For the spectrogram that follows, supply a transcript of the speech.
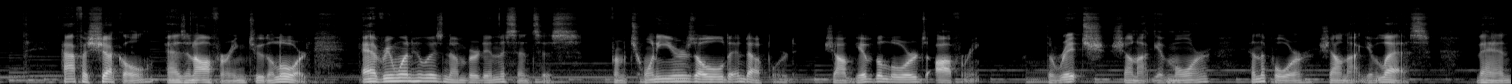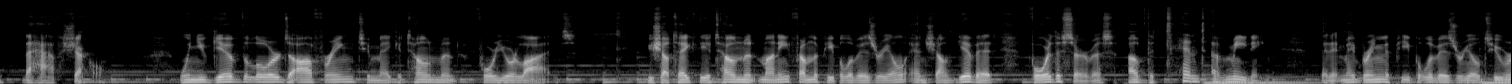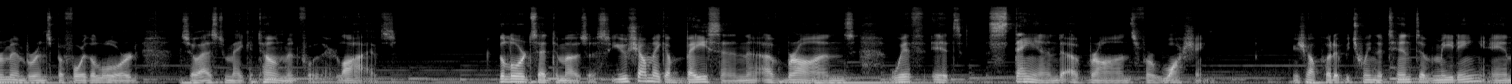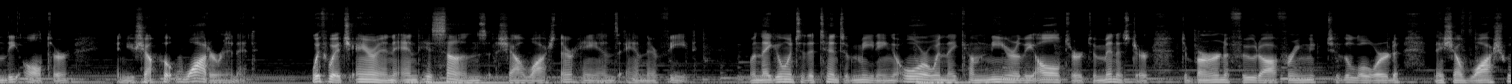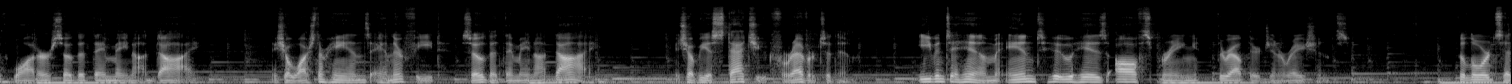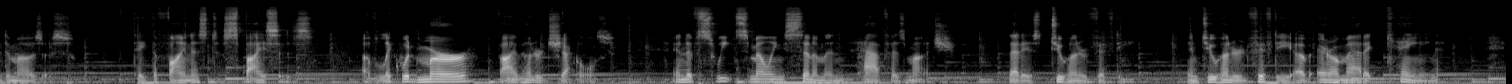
Half a shekel as an offering to the Lord. Everyone who is numbered in the census, from 20 years old and upward, shall give the Lord's offering. The rich shall not give more, and the poor shall not give less than the half shekel when you give the Lord's offering to make atonement for your lives. You shall take the atonement money from the people of Israel and shall give it for the service of the tent of meeting, that it may bring the people of Israel to remembrance before the Lord, so as to make atonement for their lives. The Lord said to Moses, You shall make a basin of bronze with its stand of bronze for washing. You shall put it between the tent of meeting and the altar and you shall put water in it, with which Aaron and his sons shall wash their hands and their feet. When they go into the tent of meeting, or when they come near the altar to minister, to burn a food offering to the Lord, they shall wash with water so that they may not die. They shall wash their hands and their feet so that they may not die. It shall be a statute forever to them, even to him and to his offspring throughout their generations. The Lord said to Moses, Take the finest spices of liquid myrrh, 500 shekels, and of sweet smelling cinnamon, half as much, that is 250, and 250 of aromatic cane,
